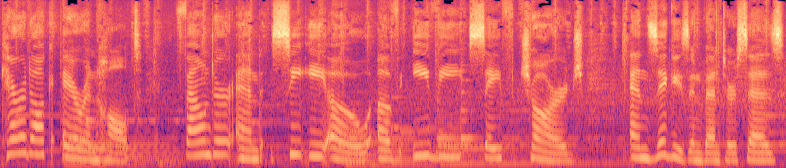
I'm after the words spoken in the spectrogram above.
Caradoc Ehrenhalt, founder and CEO of EV Safe Charge, and Ziggy's inventor says,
